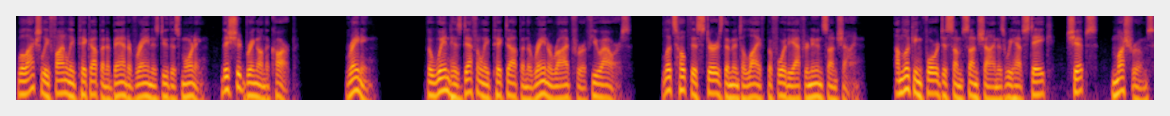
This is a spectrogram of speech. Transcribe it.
will actually finally pick up and a band of rain is due this morning. This should bring on the carp. Raining. The wind has definitely picked up and the rain arrived for a few hours. Let's hope this stirs them into life before the afternoon sunshine. I'm looking forward to some sunshine as we have steak, chips, mushrooms,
